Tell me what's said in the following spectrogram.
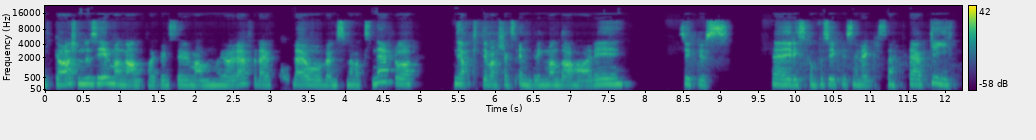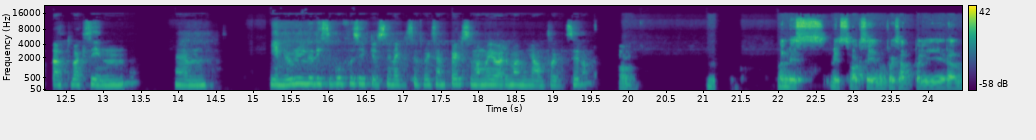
ikke har, som du sier. Mange antakelser man må gjøre. For det er, jo, det er jo hvem som er vaksinert, og nøyaktig hva slags endring man da har i sykehus Eh, i risikoen for sykehusinnleggelse. Det er jo ikke gitt at vaksinen um, gir null risiko for sykehusinnleggelse f.eks., så man må gjøre mange antakelser. Mm. Men hvis, hvis vaksinen f.eks. gir en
